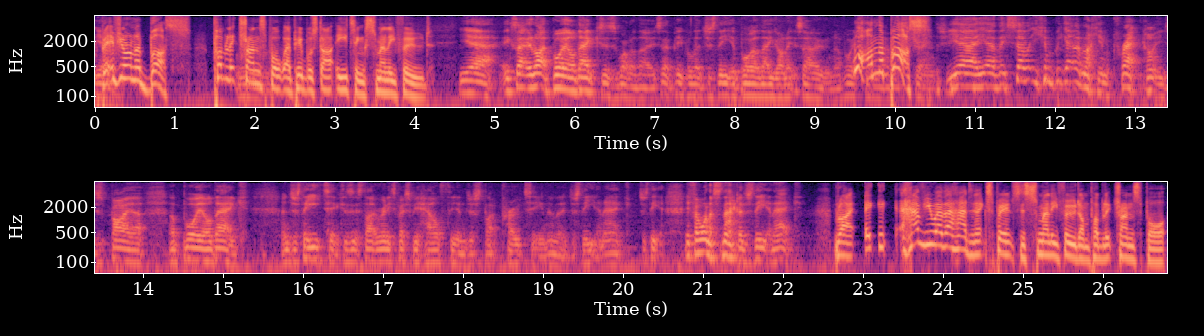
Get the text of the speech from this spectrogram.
Yeah. But if you're on a bus, public transport where people start eating smelly food, Yeah, exactly. Like boiled eggs is one of those. That people that just eat a boiled egg on its own. What, on the that a bit bus? strange. Yeah, yeah. They sell it. You can get them like in Pret, can't you? Just buy a, a boiled egg and just eat it because it's like really supposed to be healthy and just like protein. And just eat an egg. Just eat. If I want a snack, I just eat an egg. Right. Have you ever had an experience with smelly food on public transport?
